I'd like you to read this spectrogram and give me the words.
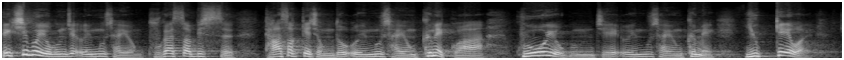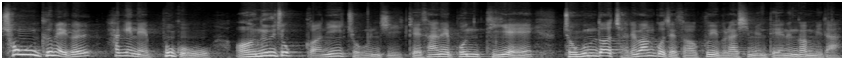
115 요금제 의무 사용, 부가 서비스 5개 정도 의무 사용 금액과 95 요금제 의무 사용 금액 6개월 총 금액을 확인해 보고 어느 조건이 좋은지 계산해 본 뒤에 조금 더 저렴한 곳에서 구입을 하시면 되는 겁니다.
